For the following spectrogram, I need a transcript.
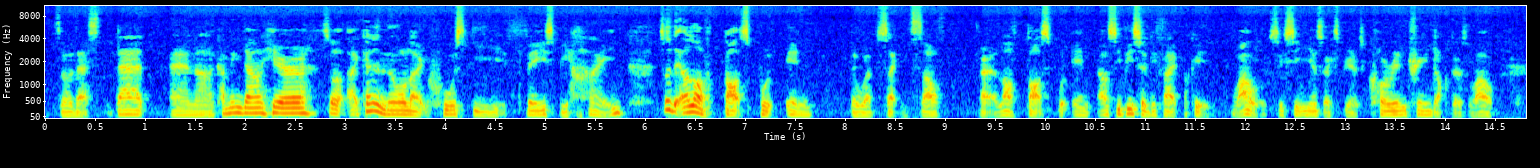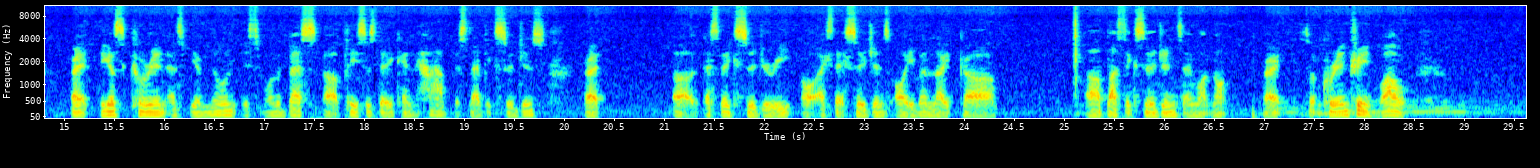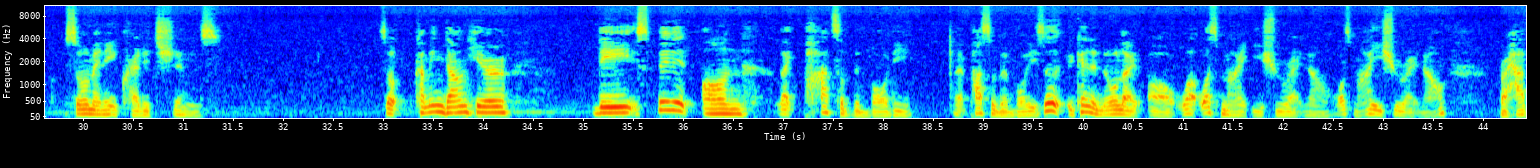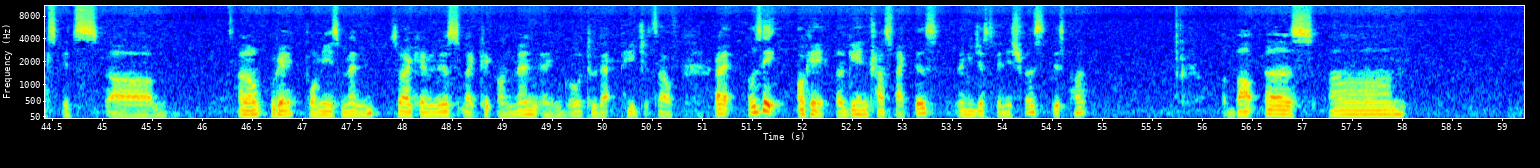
So that's that. And uh, coming down here, so I kind of know like who's the face behind. So there are a lot of thoughts put in the website itself. Right? A lot of thoughts put in LCP certified. Okay, wow, 16 years of experience. Korean trained doctors. Wow, right? Because Korean, as we have known, is one of the best uh, places that you can have aesthetic surgeons, right? Uh, aesthetic surgery or aesthetic surgeons, or even like uh, uh, plastic surgeons and whatnot, right? So Korean trained. Wow, so many accreditations. So coming down here, they split it on like parts of the body, like parts of the body. So you kind of know like, oh, what what's my issue right now? What's my issue right now? Perhaps it's um, I don't know. Okay, for me it's men, so I can just like click on men and go to that page itself. Right? I would say okay. Again, trust factors. Let me just finish first this part about us. Um,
